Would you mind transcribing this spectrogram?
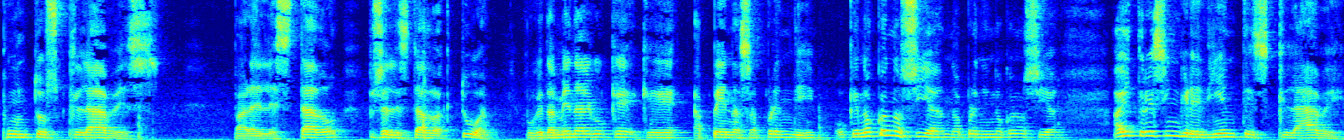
puntos claves para el Estado, pues el Estado actúa. Porque también algo que, que apenas aprendí, o que no conocía, no aprendí, no conocía, hay tres ingredientes clave,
